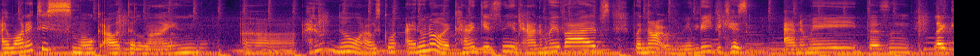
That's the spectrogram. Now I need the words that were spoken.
I wanted to smoke out the line uh, I don't know. I was going. I don't know. It kind of gives me an anime vibes, but not really because anime doesn't like.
